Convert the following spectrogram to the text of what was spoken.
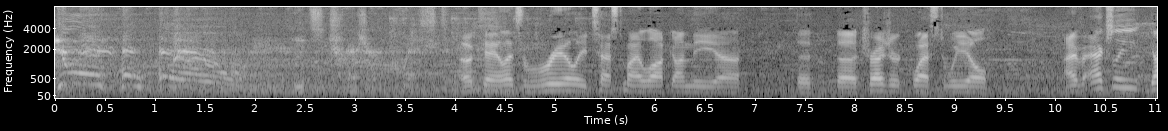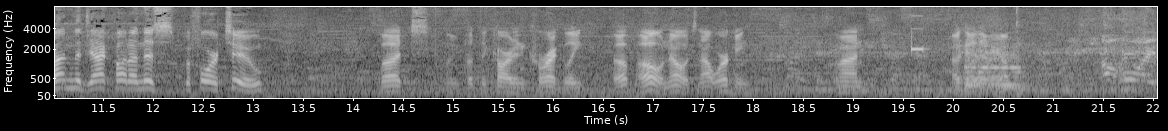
Yo ho ho! It's Treasure Quest. Okay, let's really test my luck on the uh, the the treasure quest wheel. I've actually gotten the jackpot on this before too, but let me put the card in correctly. Oh, oh no, it's not working. Come on. Okay, there we go. Ahoy,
